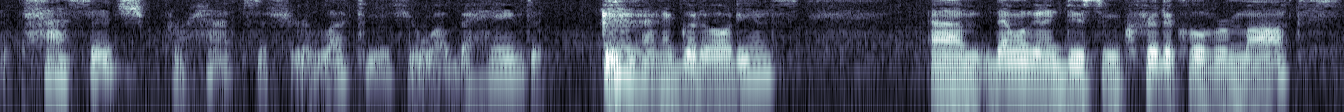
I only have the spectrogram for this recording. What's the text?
a passage, perhaps if you're lucky, if you're well behaved and a good audience. Um, then we're going to do some critical remarks,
